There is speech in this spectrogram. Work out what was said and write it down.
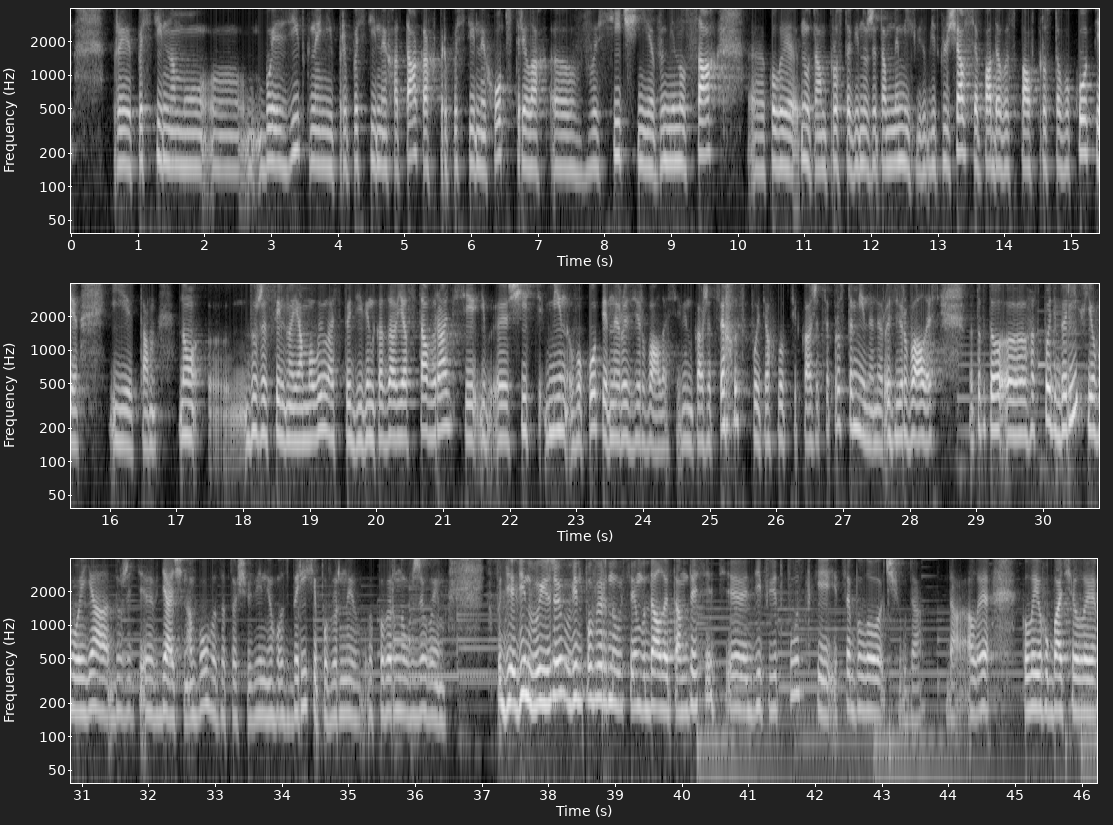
при постійному боєзіткненні, при постійних атаках, при постійних обстрілах е, в січні, в мінусах, е, коли ну там просто він уже там не міг відключався, падав і спав просто в окопі. І там ну е, дуже сильно я молилась тоді. Він казав: я встав вранці, і шість мін в окопі не розірвалося. Він каже, це Господь, а хлопці кажуть, це просто міни не розірвались. Ну, тобто Господь беріг його, і я дуже ті- вдячна Богу за те, що він його зберіг і повернув, повернув живим. Він вижив, він повернувся, йому дали там 10 е, діб відпустки, і це було чудо. Да. Але коли його бачили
